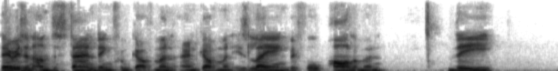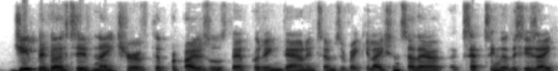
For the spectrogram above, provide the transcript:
there is an understanding from government, and government is laying before Parliament the duplicative nature of the proposals they're putting down in terms of regulation. So they're accepting that this is a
